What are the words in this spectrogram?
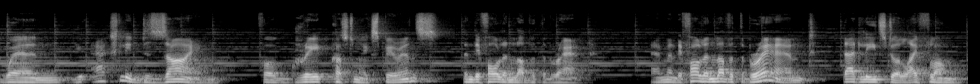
when you actually design for great customer experience, then they fall in love with the brand. And when they fall in love with the brand, that leads to a lifelong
